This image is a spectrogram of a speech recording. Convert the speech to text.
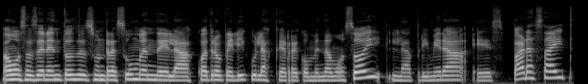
Vamos a hacer entonces un resumen de las cuatro películas que recomendamos hoy. La primera es Parasite,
